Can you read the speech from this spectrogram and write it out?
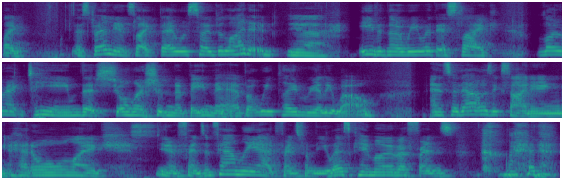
like australians like they were so delighted Yeah. even though we were this like low ranked team that sh- almost shouldn't have been there, but we played really well. And so that was exciting. I had all like, you know, friends and family. I had friends from the US came over, friends. I had.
